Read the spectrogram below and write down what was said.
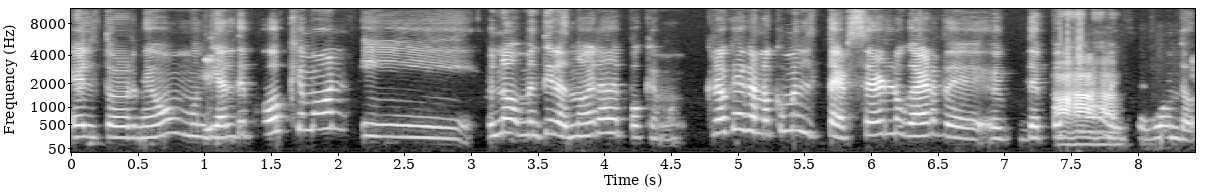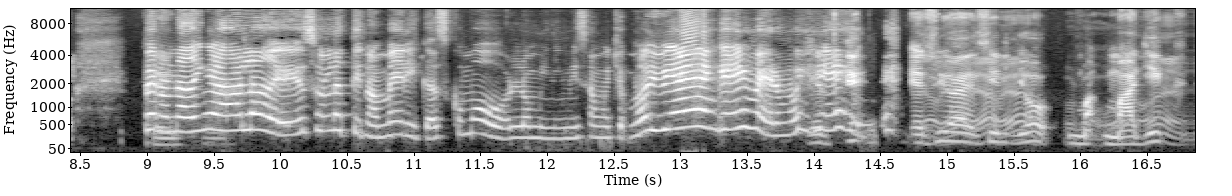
el torneo mundial de Pokémon y, no, mentiras, no era de Pokémon, creo que ganó como el tercer lugar de, de Pokémon Ajá, el segundo, pero Sí. nadie habla de eso en Latinoamérica, es como lo minimiza mucho. Muy bien, gamer, muy Es bien. que eso iba a decir yo, Magic, eh.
